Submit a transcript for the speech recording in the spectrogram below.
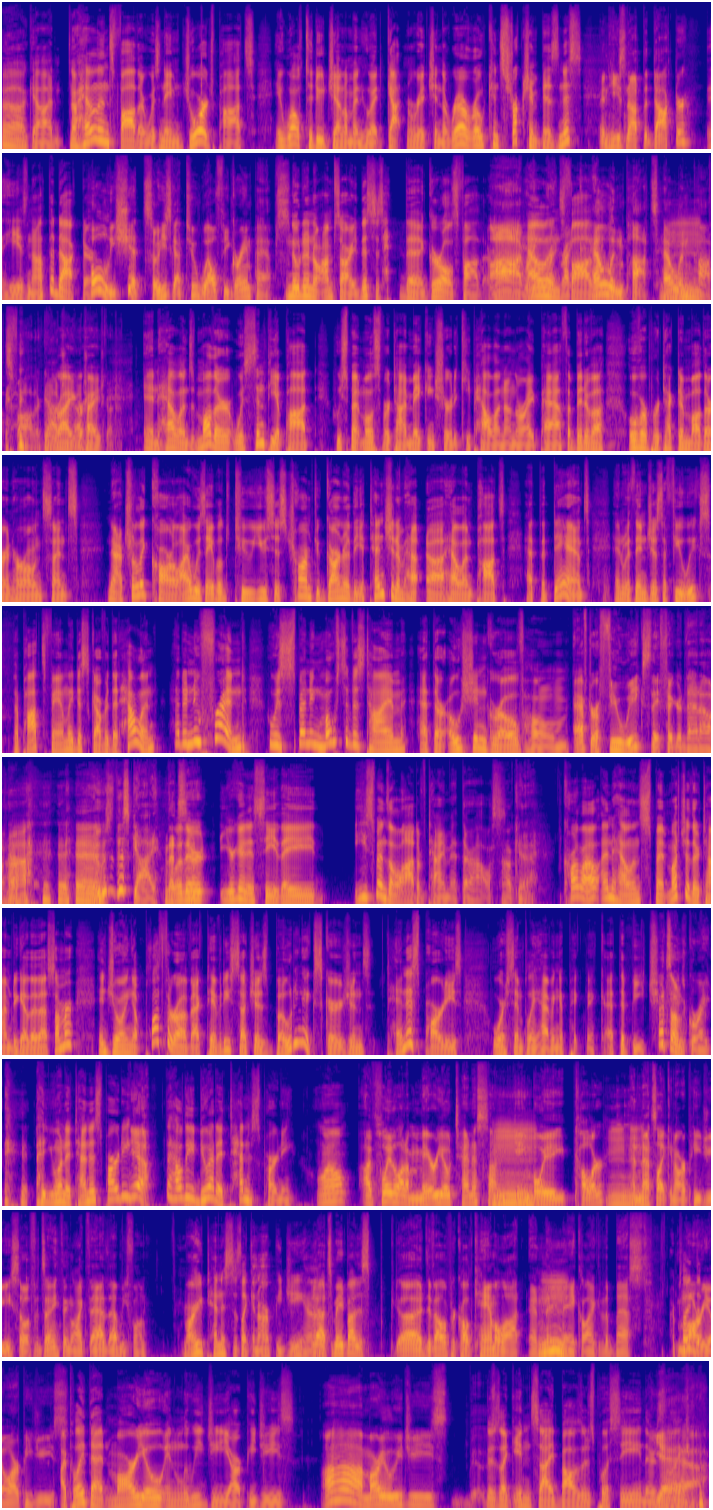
Oh god. Now Helen's father was named George Potts, a well-to-do gentleman who had gotten rich in the railroad construction business. and he's not the doctor. He is not the doctor. Holy shit! So he's got two wealthy grandpaps. No, no, no. I'm sorry. This is the girl's father. Ah, right, Helen's right, right. father. Mm. Helen Potts. Helen Potts' father. Gotcha, right, gotcha, right. gotcha. And Helen's mother was Cynthia Pott, who spent most of her time making sure to keep Helen on the right path. A bit of a overprotective mother in her own sense. Naturally, Carlyle was able to use his charm to garner the attention of He- uh, Helen Potts at the dance, and within just a few weeks, the Potts family discovered that Helen had a new friend who was spending most of his time at their Ocean Grove home. After a few weeks, they figured that out, huh? Hey, Who's this guy? That's well, you're gonna see they he spends a lot of time at their house. okay. Carlyle and Helen spent much of their time together that summer, enjoying a plethora of activities such as boating excursions, tennis parties, or simply having a picnic at the beach. That sounds great. you want a tennis party? yeah. What the hell do you do at a tennis party? Well, I've played a lot of Mario Tennis on Mm. Game Boy Color, Mm-hmm. and that's like an RPG. So if it's anything like that, that'd be fun. Mario Tennis is like an RPG, huh? Yeah, it's made by this uh, developer called Camelot, and they make like the best Played the- Mario RPGs. I played that Mario and Luigi RPGs. ah, Mario Luigi's. There's like inside Bowser's pussy. There's like Yeah.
